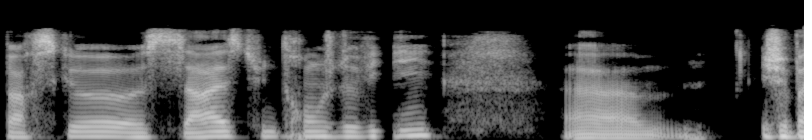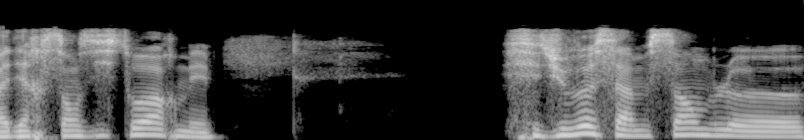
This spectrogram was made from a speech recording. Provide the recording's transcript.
parce que ça reste une tranche de vie. Euh, je vais pas dire sans histoire, mais si tu veux, ça me semble, euh,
